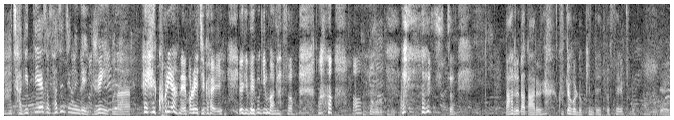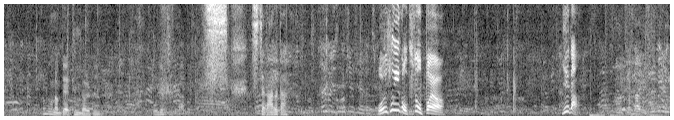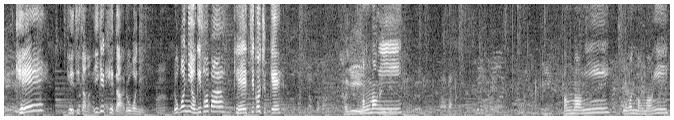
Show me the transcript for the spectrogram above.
아, 자기 띠에서 사진 찍는 게 유행이구나. 헤이, 코리안 에버리지 가이. 여기 외국인 많아서. 어, 국격을 높이고 있다. 진짜. 나르다, 나르. 국격을 높인데 또 셀프로. 한국의 한국 남자의 등 넓이 올려치기다. 진짜 나르다. 원숭이가 없어, 오빠야. 얘다. 개, 돼지잖아. 이게 개다, 로건이. 로건이 여기 서봐. 개 찍어줄게. 자기 멍멍이. 봐봐. 멍멍이. 로건 멍멍이.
